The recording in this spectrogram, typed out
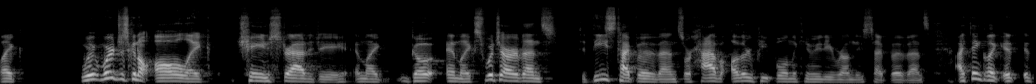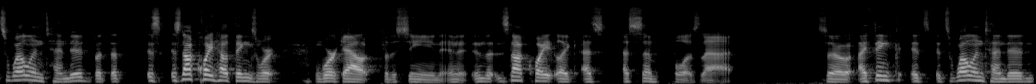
Like we're, we're just gonna all like change strategy and like go and like switch our events to these type of events or have other people in the community run these type of events. I think like it, it's well intended, but that is it's not quite how things work work out for the scene, and, it, and it's not quite like as as simple as that. So I think it's it's well intended.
